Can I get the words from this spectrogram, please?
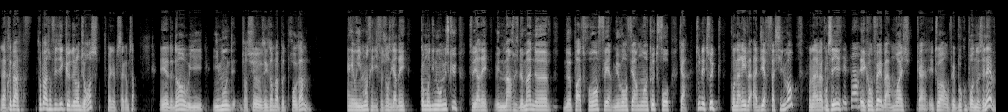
la préparation physique de l'endurance, je crois qu'il appelle ça comme ça. Et dedans où il, montre, j'en suis aux exemples un peu de programme, et où il montre, il dit, il faut toujours se garder, comme on dit nous en muscu, se garder une marge de manœuvre, ne pas trop en faire, mieux vaut en faire moins que trop. Car tous les trucs qu'on arrive à dire facilement, qu'on arrive à conseiller, et qu'on fait, bah moi et toi, on fait beaucoup pour nos élèves,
